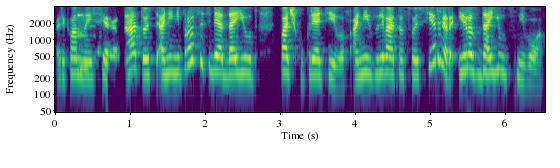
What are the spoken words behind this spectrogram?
рекламный сервер, да, то есть они не просто тебе отдают пачку креативов, они их заливают на свой сервер и раздают с него.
